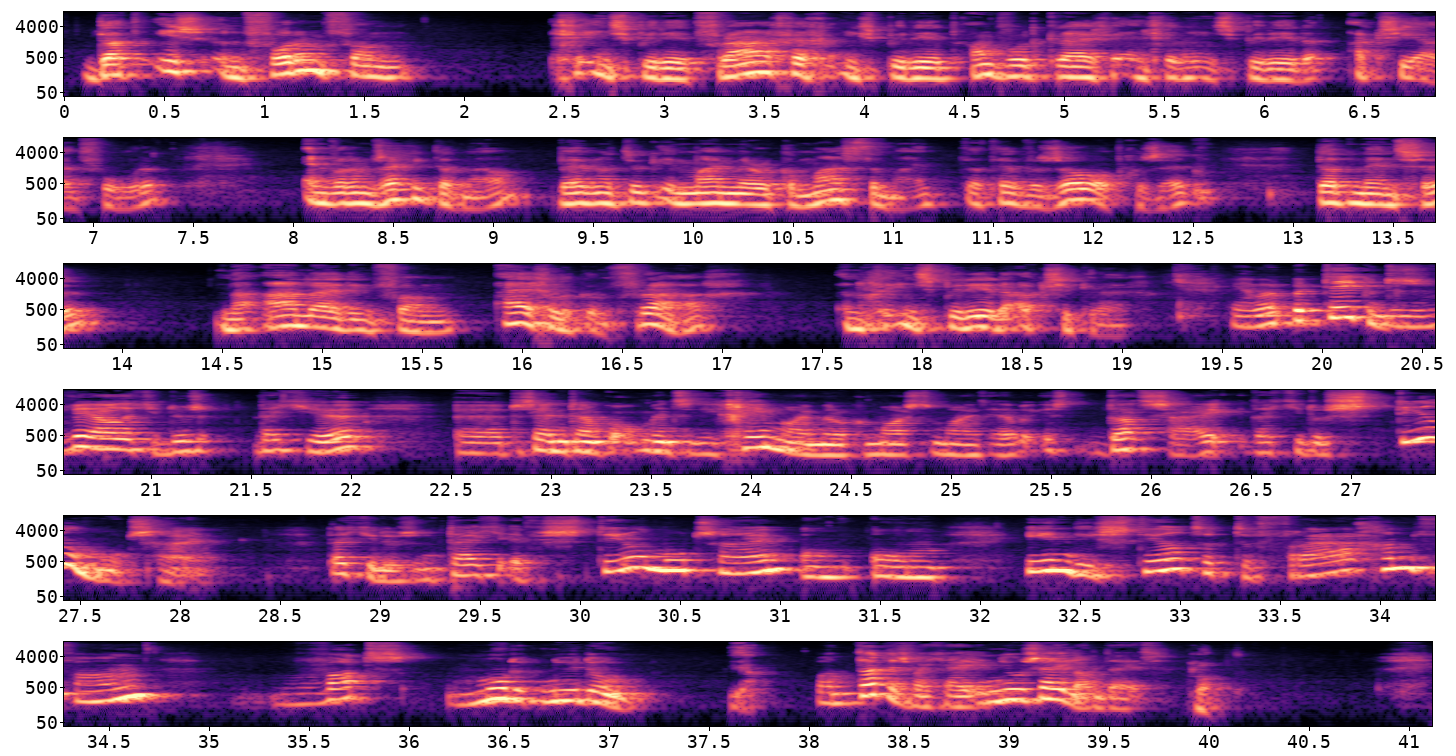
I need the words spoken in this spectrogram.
Dat is een vorm van geïnspireerd vragen, geïnspireerd antwoord krijgen en geïnspireerde actie uitvoeren. En waarom zeg ik dat nou? We hebben natuurlijk in My Miracle Mastermind, dat hebben we zo opgezet, dat mensen naar aanleiding van eigenlijk een vraag een geïnspireerde actie krijgen. Ja, maar het betekent dus wel dat je dus dat je. eh, er zijn namelijk ook mensen die geen My Miracle Mastermind hebben, is dat zij dat je dus stil moet zijn. Dat je dus een tijdje even stil moet zijn om, om in die stilte te vragen van wat moet ik nu doen? Want dat is wat jij in Nieuw-Zeeland deed. klopt.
